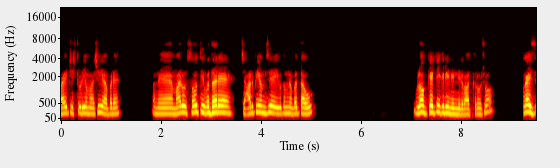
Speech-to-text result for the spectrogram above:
વાયટી સ્ટુડિયોમાં છીએ આપણે, અને મારું સૌથી વધારે જે આરપીએમ છે એ હું તમને બતાવું. બ્લોક કેટેગરીની અંદર વાત કરું છું. ગાઈઝ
